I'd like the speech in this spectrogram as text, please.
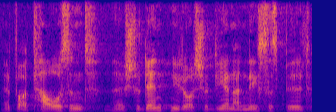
Etwa 1000 äh, Studenten, die dort studieren. Ein nächstes Bild.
